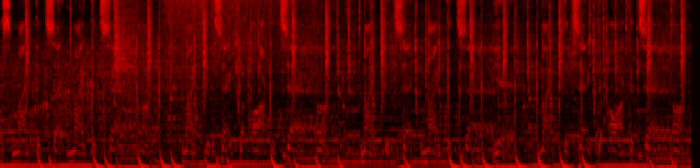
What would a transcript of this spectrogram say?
It's Mike the Tech, Mike the Tech, huh? Architect, huh?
